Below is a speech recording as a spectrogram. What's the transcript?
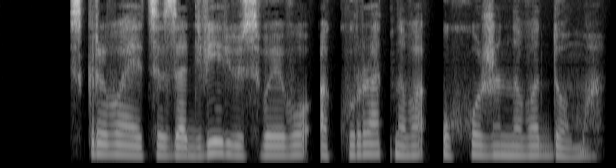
скрывается за дверью своего аккуратного ухоженного дома.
